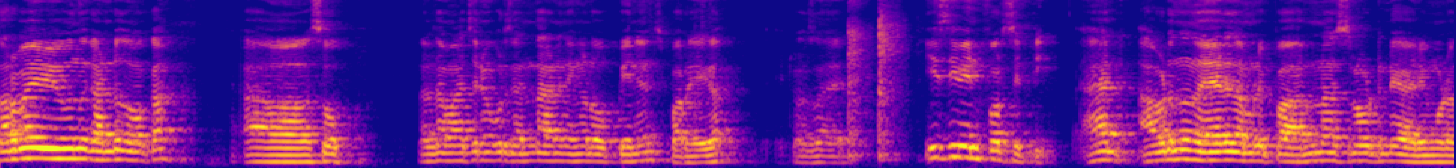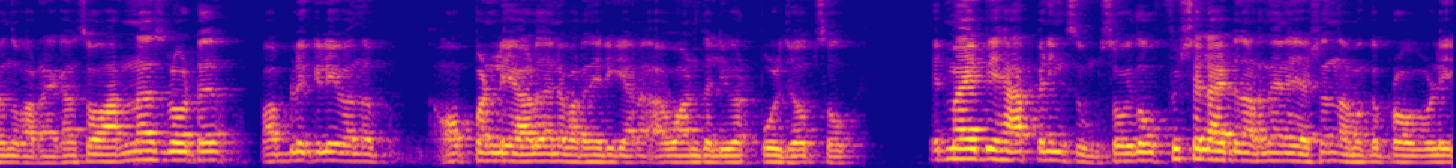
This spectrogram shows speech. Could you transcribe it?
സർവൈവ് ചെയ്യുമെന്ന് കണ്ടു നോക്കാം സോ ഇന്നത്തെ മാച്ചിനെ കുറിച്ച് എന്താണ് നിങ്ങളുടെ ഒപ്പീനിയൻസ് പറയുക. It was a easy win for City. And അവിടുന്ന് നേരെ നമ്മളിപ്പോൾ അർണ സ്ലോട്ടിന്റെ കാര്യം കൂടെ ഒന്ന് പറഞ്ഞേക്കാം. സോ അർണ സ്ലോട്ട് പബ്ലിക്കലി വന്ന് ഓപ്പൺലി ആൾ തന്നെ പറഞ്ഞിരിക്കുകയാണ്. I want the Liverpool job. So it may be happening soon. So ഇത് ഒഫീഷ്യലായിട്ട് നടന്നതിന് ശേഷം നമുക്ക് പ്രോബ്ലി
